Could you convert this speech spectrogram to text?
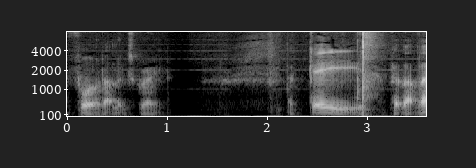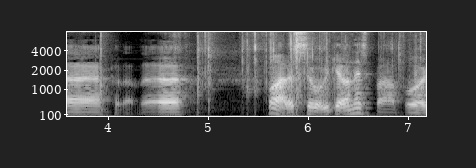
four, that looks great. Okay, put that there, put that there. Right, let's see what we get on this bad boy.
